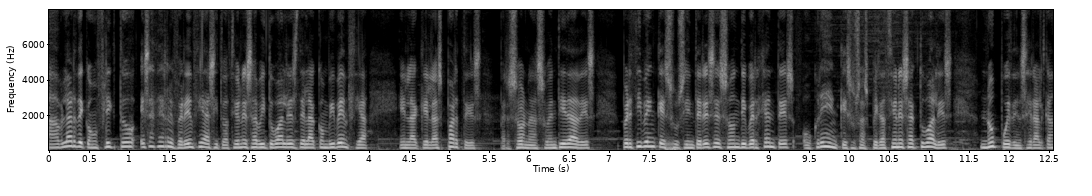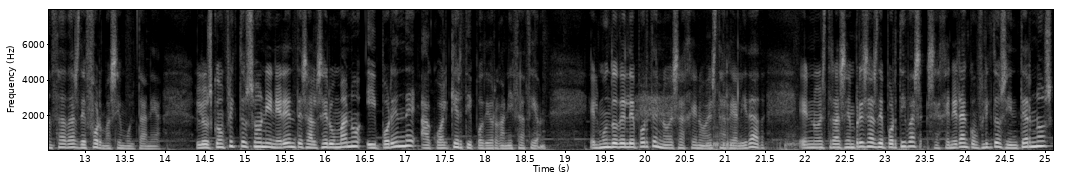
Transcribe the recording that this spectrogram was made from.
Hablar de conflicto es hacer referencia a situaciones habituales de la convivencia en la que las partes, personas o entidades, perciben que sus intereses son divergentes o creen que sus aspiraciones actuales no pueden ser alcanzadas de forma simultánea. Los conflictos son inherentes al ser humano y por ende a cualquier tipo de organización. El mundo del deporte no es ajeno a esta realidad. En nuestras empresas deportivas se generan conflictos internos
